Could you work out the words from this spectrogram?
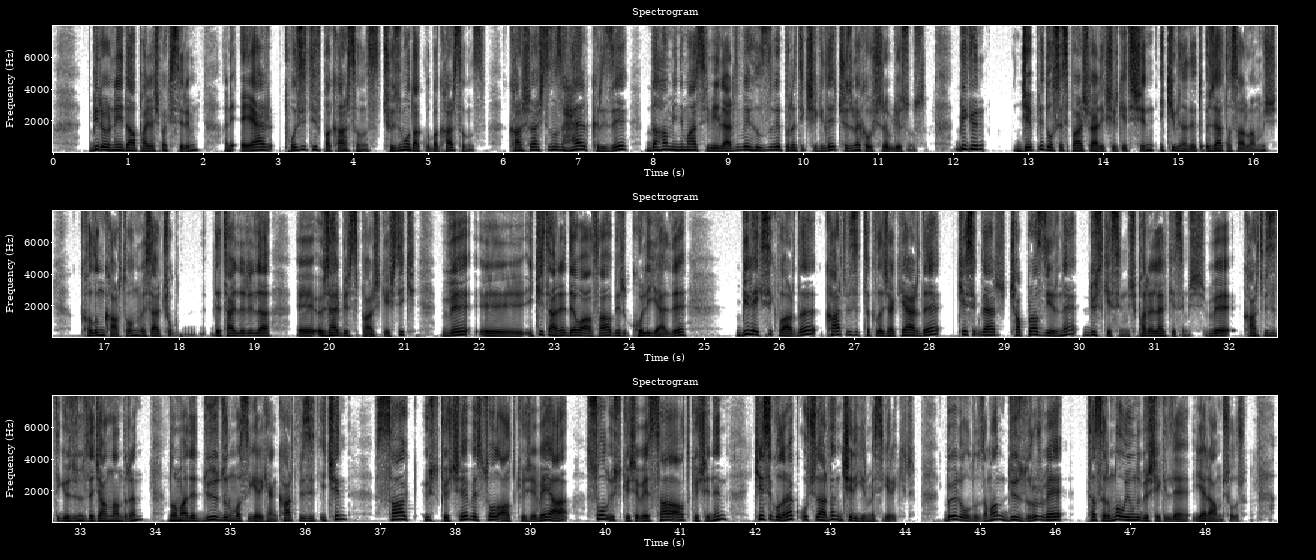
bir örneği daha paylaşmak isterim. Hani eğer pozitif bakarsanız, çözüm odaklı bakarsanız karşılaştığınız her krizi daha minimal seviyelerde ve hızlı ve pratik şekilde çözüme kavuşturabiliyorsunuz. Bir gün cepli dosya sipariş verdik şirket için 2000 adet özel tasarlanmış kalın karton vesaire çok detaylarıyla e, özel bir sipariş geçtik ve e, iki tane devasa bir koli geldi. Bir eksik vardı. Kart vizit takılacak yerde kesikler çapraz yerine düz kesilmiş, paralel kesilmiş ve kart viziti gözünüzde canlandırın. Normalde düz durması gereken kart vizit için sağ üst köşe ve sol alt köşe veya sol üst köşe ve sağ alt köşenin kesik olarak uçlardan içeri girmesi gerekir. Böyle olduğu zaman düz durur ve tasarımla uyumlu bir şekilde yer almış olur.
